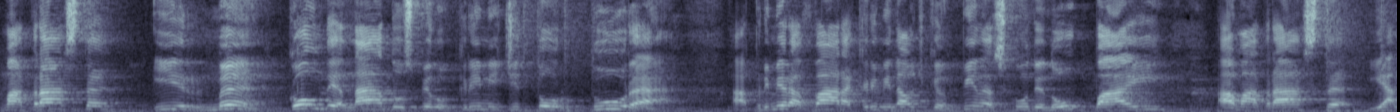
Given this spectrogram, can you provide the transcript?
madrasta e irmã, condenados pelo crime de tortura. A primeira vara criminal de Campinas condenou o pai, a madrasta e a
